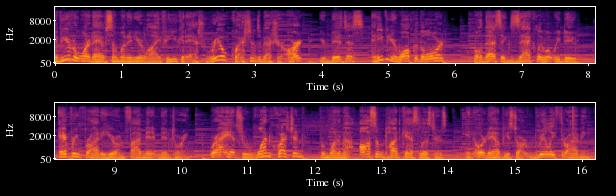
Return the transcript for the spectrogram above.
Have you ever wanted to have someone in your life who you could ask real questions about your art, your business, and even your walk with the Lord? Well, that's exactly what we do every Friday here on 5 Minute Mentoring, where I answer one question from one of my awesome podcast listeners in order to help you start really thriving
